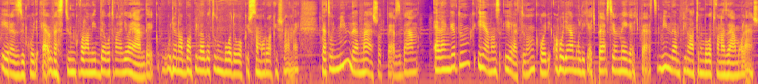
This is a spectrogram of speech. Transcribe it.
érezzük, hogy elvesztünk valamit, de ott van egy ajándék. Ugyanabban a pillanatban tudunk boldogok és szomorúak is lenni. Tehát, hogy minden másodpercben elengedünk, ilyen az életünk, hogy ahogy elmúlik egy perc, jön még egy perc. Minden pillanatunkban ott van az elmúlás.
